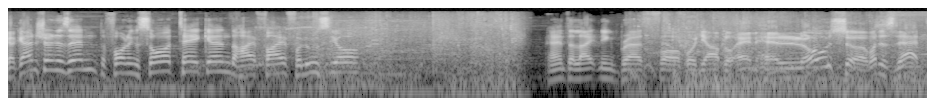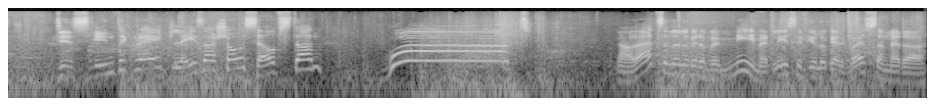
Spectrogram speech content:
Gargantuan is in. The Falling Sword taken. The high five for Lucio. And the Lightning Breath for, for Diablo. And hello, sir. What is that? Disintegrate? Laser show? Self-stun? What? Now that's a little bit of a meme, at least if you look at Western meta.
